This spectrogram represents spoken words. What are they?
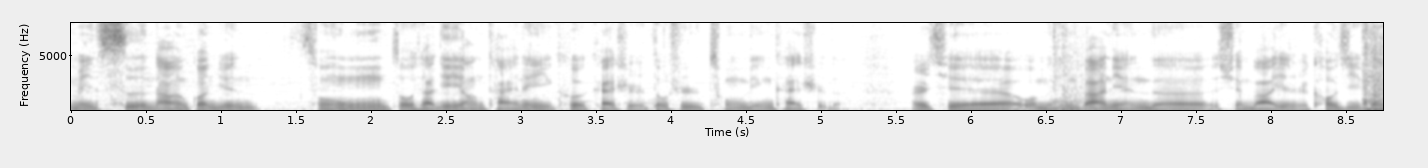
每次拿完冠军，从走下接氧台那一刻开始，都是从零开始的。而且我们零八年的选拔也是靠积分，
